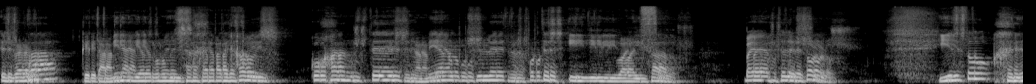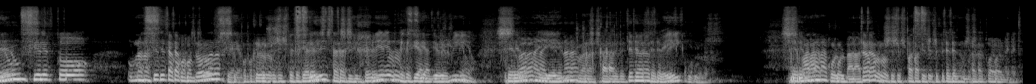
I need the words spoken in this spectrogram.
Es verdad que también había otro mensaje aparejado y es, cojan ustedes en la medida de lo posible transportes individualizados. Vayan ustedes solos. Y esto generó un cierto una cierta controversia, porque los especialistas y ingenieros decían, Dios mío, se van a llenar las carreteras de vehículos, se van a colmatar los espacios que tenemos actualmente.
